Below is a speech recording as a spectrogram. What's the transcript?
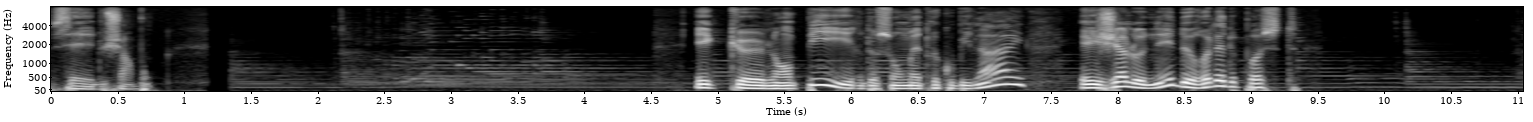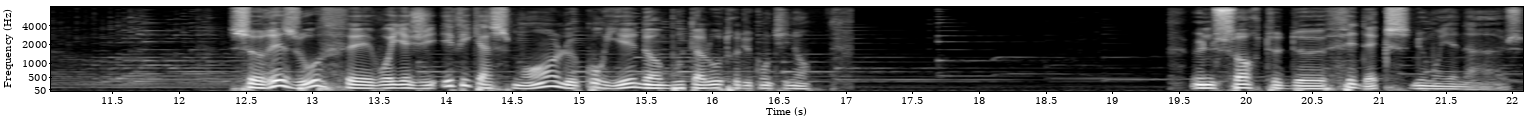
C'est du charbon. Et que l'empire de son maître Kubilai est jalonné de relais de poste. Ce réseau fait voyager efficacement le courrier d'un bout à l'autre du continent. Une sorte de FedEx du Moyen Âge.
